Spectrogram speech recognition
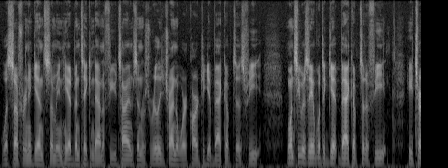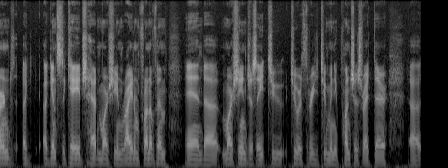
was suffering against. I mean, he had been taken down a few times and was really trying to work hard to get back up to his feet. Once he was able to get back up to the feet, he turned against the cage, had Marcin right in front of him, and uh, just ate two, two or three too many punches right there. Uh,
